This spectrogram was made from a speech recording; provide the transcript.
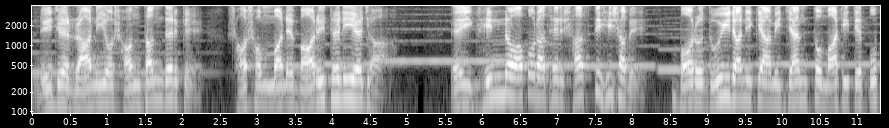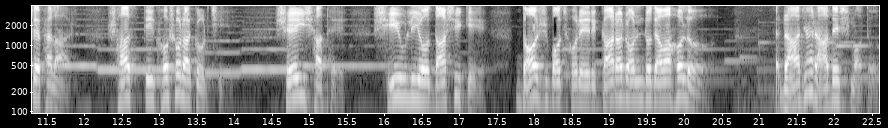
নিজের রানী ও সন্তানদেরকে সসম্মানে বাড়িতে নিয়ে যা। এই ঘৃণ্য অপরাধের শাস্তি হিসাবে বড় দুই রানীকে আমি জ্যান্ত মাটিতে পুঁতে ফেলার শাস্তি ঘোষণা করছি। সেই সাথে শিউলি ও দাসীকে দশ বছরের কারাদণ্ড দেওয়া হলো। রাজার আদেশ মতো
